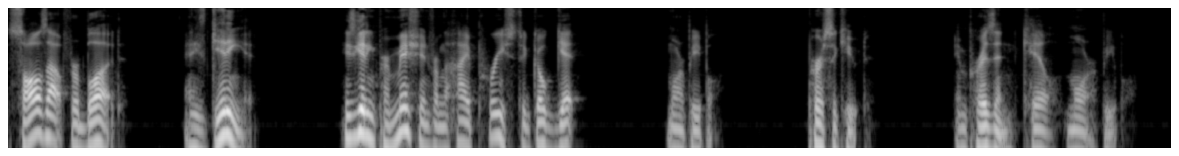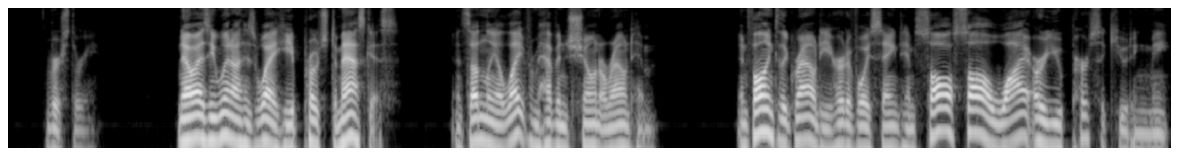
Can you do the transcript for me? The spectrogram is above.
Saul's out for blood, and he's getting it. He's getting permission from the high priest to go get more people, persecute, imprison, kill more people. Verse 3. Now, as he went on his way, he approached Damascus, and suddenly a light from heaven shone around him. And falling to the ground, he heard a voice saying to him, Saul, Saul, why are you persecuting me?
